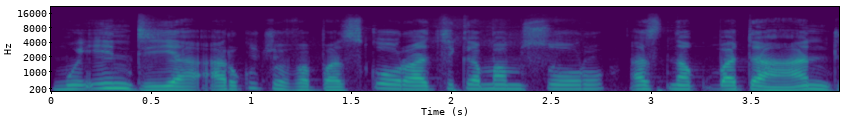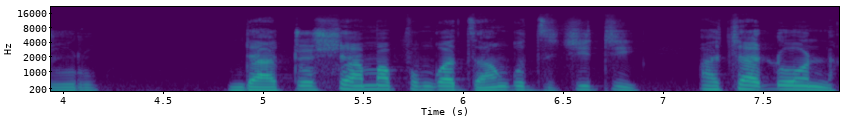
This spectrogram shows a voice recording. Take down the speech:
Muindia ari kuchovha bhasikoro achikama musoro asina kubata handuru ndatoshama pfungwa dzangu dzichiti achadonha.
